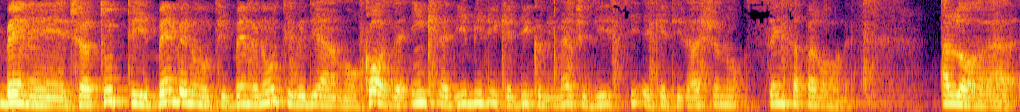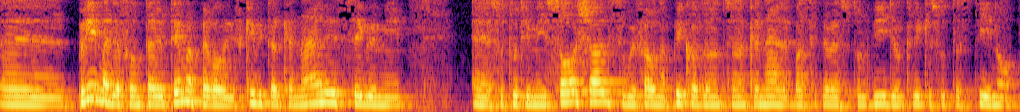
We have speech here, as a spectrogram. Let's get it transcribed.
Bene, ciao a tutti, benvenuti, benvenuti, vediamo cose incredibili che dicono i narcisisti e che ti lasciano senza parole. Allora, eh, prima di affrontare il tema però iscriviti al canale, seguimi eh, su tutti i miei social, se vuoi fare una piccola donazione al canale basta che vai sotto il video, clicchi sul tastino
